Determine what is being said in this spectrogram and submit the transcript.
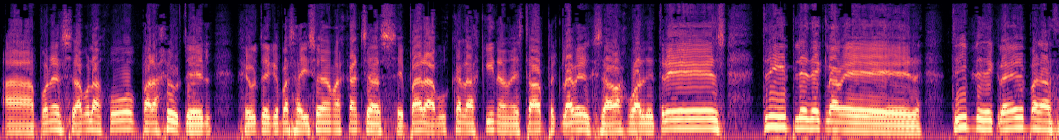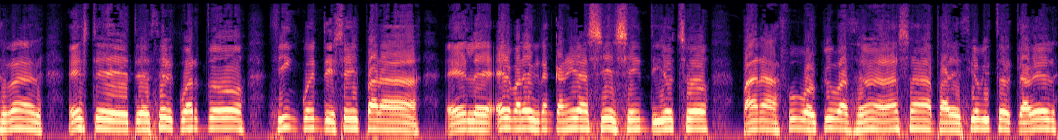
a ponerse la bola en juego para Geutel. Geutel que pasa ahí sobre más canchas. Se para, busca la esquina donde está Claver que se va a jugar de tres. Triple de Claver. Triple de Claver para cerrar este tercer cuarto. 56 para el Herbalife Gran Canaria. 68 para Fútbol Club Barcelona Lasa. Apareció Víctor Claver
